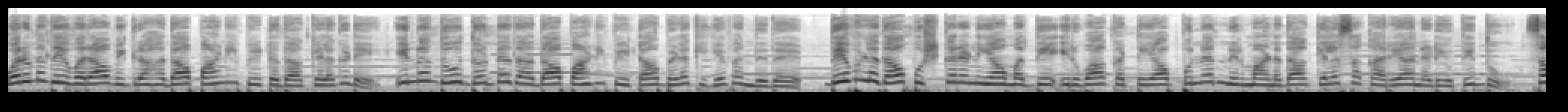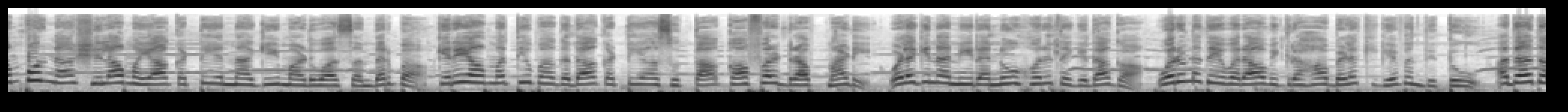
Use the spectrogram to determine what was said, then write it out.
ವರುಣದೇವರ ವಿಗ್ರಹದ ಪಾಣಿಪೀಠದ ಕೆಳಗಡೆ ಇನ್ನೊಂದು ದೊಡ್ಡದಾದ ಪಾಣಿಪೀಠ ಬೆಳಕಿಗೆ ಬಂದಿದೆ. ದೇವಳದ ಪುಷ್ಕರಣಿಯ ಮಧ್ಯೆ ಇರುವ ಕಟ್ಟೆಯ ಪುನರ್ ನಿರ್ಮಾಣದ ಕೆಲಸ ಕಾರ್ಯ ನಡೆಯುತ್ತಿದ್ದು ಸಂಪೂರ್ಣ ಶಿಲಾಮಯ ಕಟ್ಟೆಯನ್ನಾಗಿ ಮಾಡುವ ಸಂದರ್ಭ, ಕೆರೆಯ ಮಧ್ಯಭಾಗದ ಕಟ್ಟೆಯ ಸುತ್ತ ಕಾಫರ್ ಡ್ರಾಪ್ ಮಾಡಿ ಒಳಗಿನ ನೀರನ್ನು ಹೊರತೆಗೆದಾಗ ವರುಣದೇವರ ವಿಗ್ರಹ ಬೆಳಕಿಗೆ ಬಂದಿತ್ತು. ಅದಾದ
